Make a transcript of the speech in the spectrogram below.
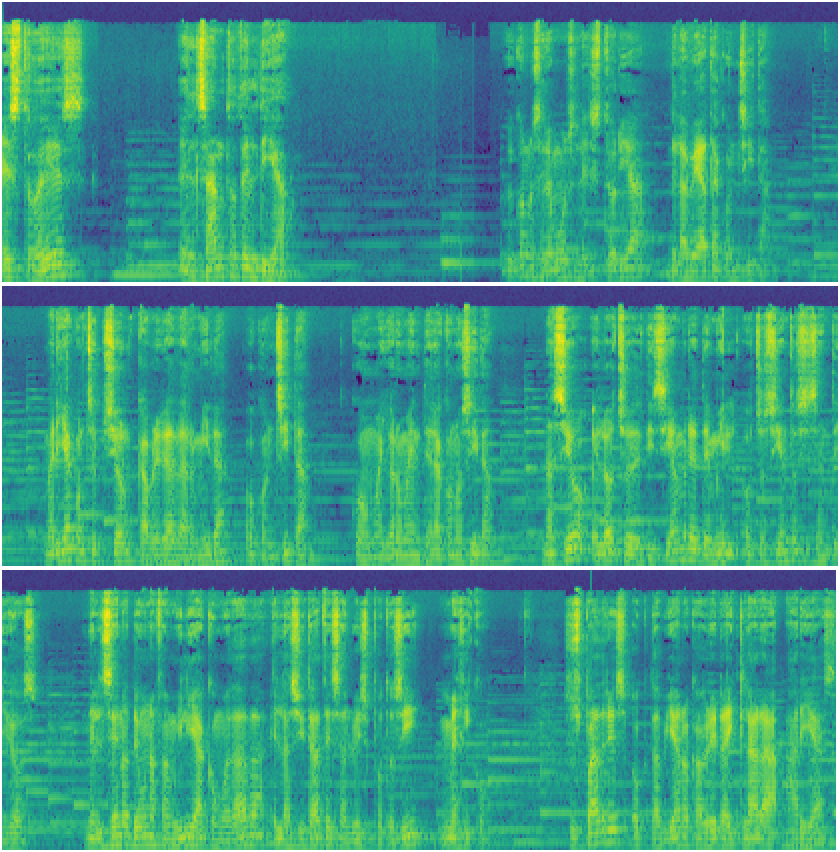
Esto es el Santo del Día. Hoy conoceremos la historia de la Beata Conchita. María Concepción Cabrera de Armida, o Conchita, como mayormente era conocida, nació el 8 de diciembre de 1862 en el seno de una familia acomodada en la ciudad de San Luis Potosí, México. Sus padres, Octaviano Cabrera y Clara Arias,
